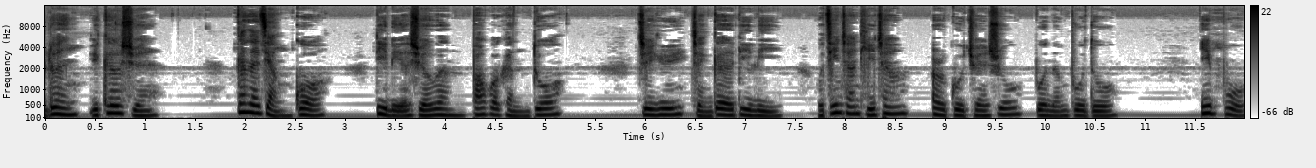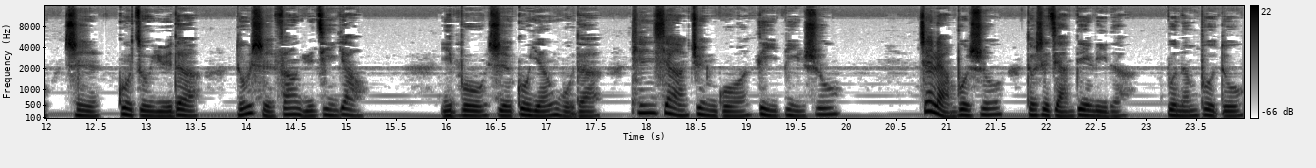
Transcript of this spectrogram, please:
论与科学，刚才讲过，地理的学问包括很多。至于整个地理，我经常提倡二顾全书不能不读。一部是顾祖瑜的《读史方舆纪要》，一部是顾炎武的《天下郡国利弊书》。这两部书都是讲地理的，不能不读。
